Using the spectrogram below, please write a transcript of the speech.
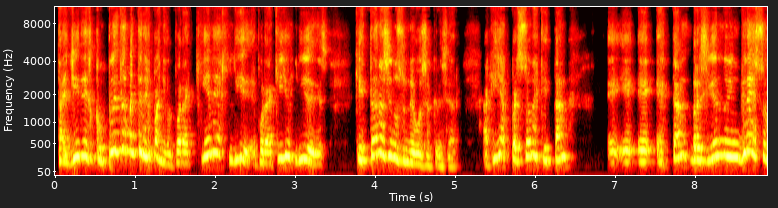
Talleres completamente en español para, quienes, por aquellos líderes que están haciendo sus negocios crecer. Aquellas personas que están, eh, eh, están recibiendo ingresos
